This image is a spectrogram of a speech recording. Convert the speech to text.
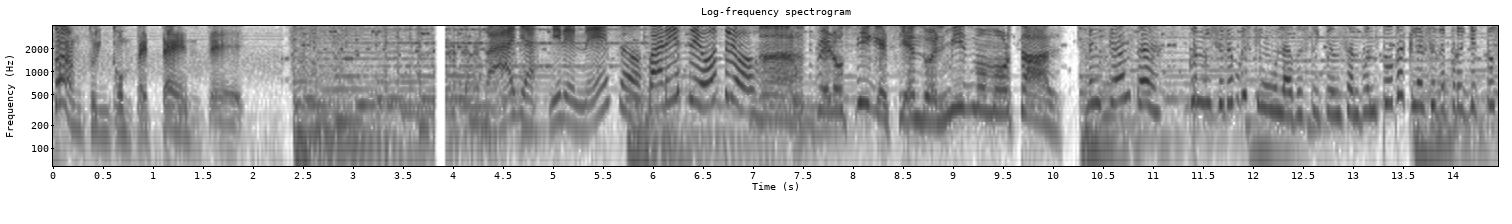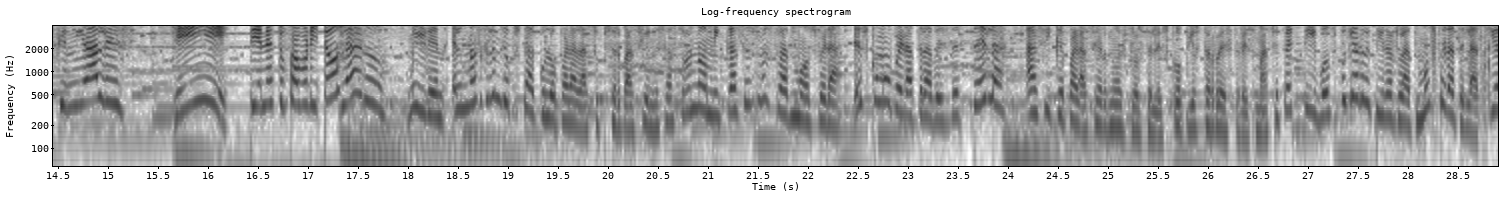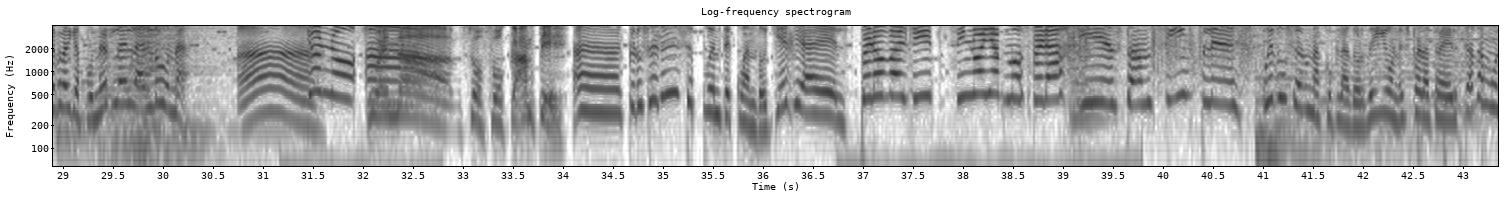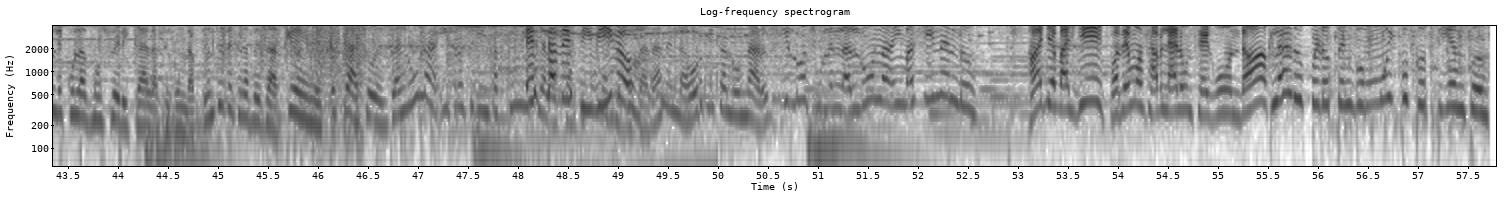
¡Tanto incompetente! Vaya, miren eso. ¡Parece otro! Ah, pero sigue siendo el mismo mortal. Me encanta. Con mi cerebro estimulado estoy pensando en toda clase de proyectos geniales. Sí. ¿Tienes tu favorito? Claro. Miren, el más grande obstáculo para las observaciones astronómicas es nuestra atmósfera. Es como ver a través de tela. Así que para hacer nuestros telescopios terrestres más efectivos, voy a retirar la atmósfera de la Tierra y a ponerla en la Luna. Ah. Yo no... ah, Suena sofocante. Ah, cruzaré ese puente cuando llegue a él. Pero Valjit, si no es tan simple. Puedo usar un acoplador de iones para traer cada molécula atmosférica a la segunda fuente de gravedad, que en este caso es la Luna. Y tras el impacto inicial, ¡Está decidido! rebotarán en la órbita lunar. Cielo azul en la Luna, imagínenlo. Oye, Baljit, ¿podemos hablar un segundo? Claro, pero tengo muy poco tiempo.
